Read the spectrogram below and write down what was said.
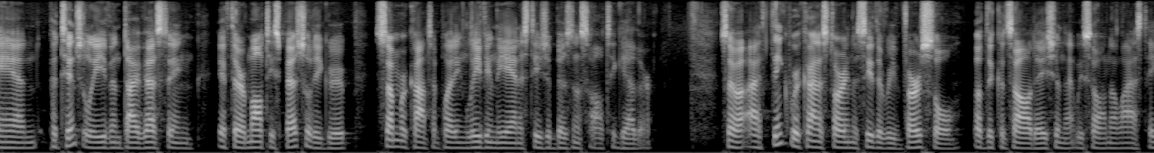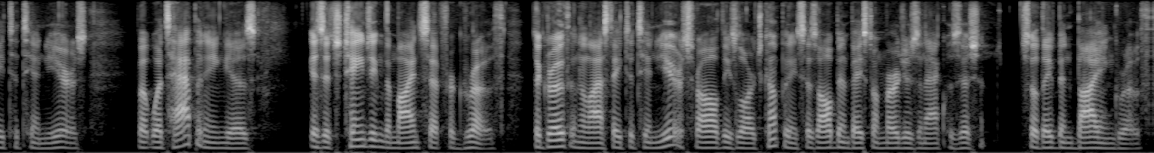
and potentially even divesting, if they're a multi specialty group, some are contemplating leaving the anesthesia business altogether. So I think we're kind of starting to see the reversal of the consolidation that we saw in the last eight to 10 years. But what's happening is, is it's changing the mindset for growth. The growth in the last eight to 10 years for all of these large companies has all been based on mergers and acquisitions. So they've been buying growth.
